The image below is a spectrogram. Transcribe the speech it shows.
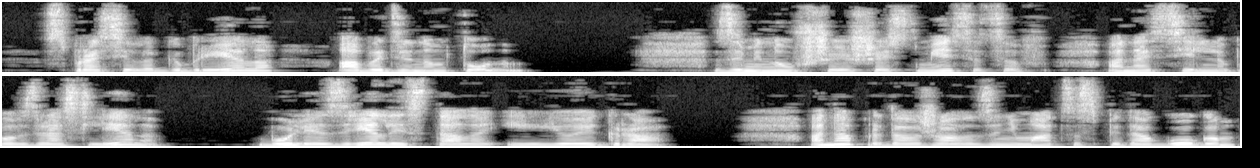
— спросила Габриэла обыденным тоном. За минувшие шесть месяцев она сильно повзрослела, более зрелой стала и ее игра. Она продолжала заниматься с педагогом,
